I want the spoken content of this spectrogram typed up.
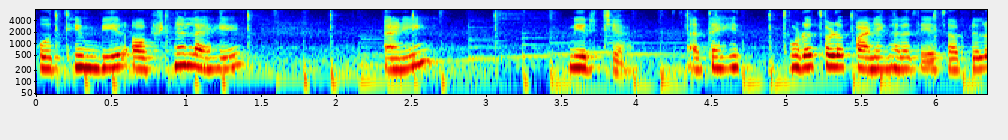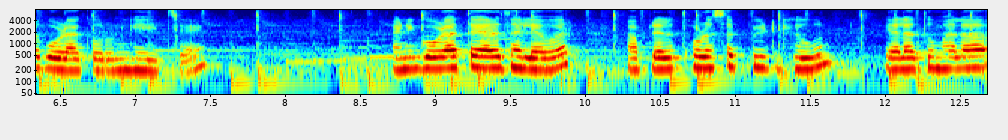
कोथिंबीर ऑप्शनल आहे आणि मिरच्या. आता हे थोडं थोडं पाणी घालत याचा आपल्याला गोळा करून घ्यायचं आहे आणि गोळा तयार झाल्यावर आपल्याला थोडंसं पीठ घेऊन याला तुम्हाला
